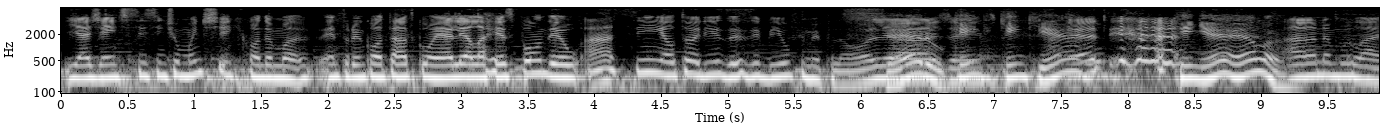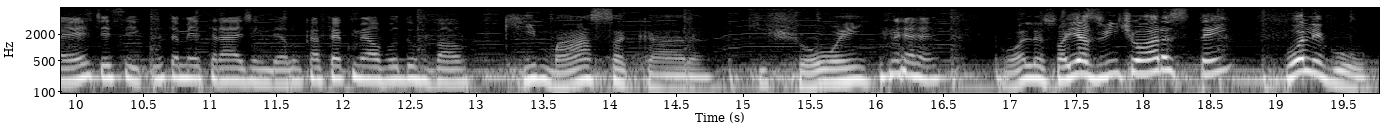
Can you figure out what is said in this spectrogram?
E a gente se sentiu muito chique quando entrou em contato com ela e ela respondeu: Ah, sim, autoriza exibir o filme. Eu falei: Olha. Sério? Quem, gente. quem que é? É. Quem é ela? A Ana Mulaert, esse curta-metragem dela, O Café com Meu Avô Durval. Que massa, cara. Que show, hein? Olha só. E às 20 horas tem Fôlego.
